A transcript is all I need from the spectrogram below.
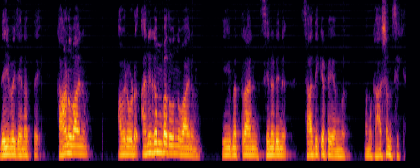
ദൈവജനത്തെ കാണുവാനും അവരോട് അനുകമ്പ തോന്നുവാനും ഈ മെത്രാൻ സിനഡിന് സാധിക്കട്ടെ എന്ന് നമുക്ക് ആശംസിക്കാം.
